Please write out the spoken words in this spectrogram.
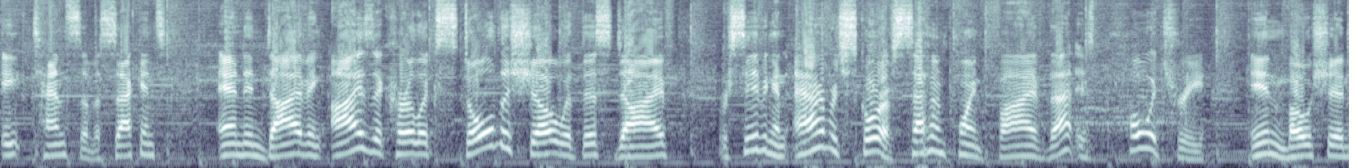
8 tenths of a second. And in diving, Isaac Herlick stole the show with this dive, receiving an average score of 7.5. That is poetry in motion.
